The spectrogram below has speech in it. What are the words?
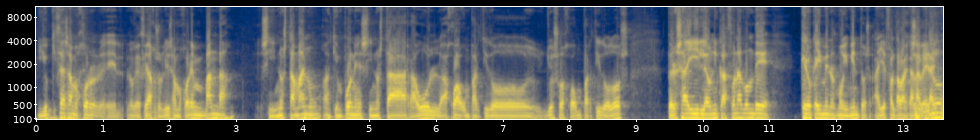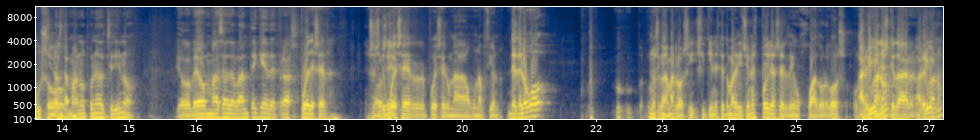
Y yo quizás a lo mejor, eh, lo que decía José Luis, a lo mejor en banda, si no está Manu, a quien pones, si no está Raúl, ha jugado un partido, Joshua ha jugado un partido o dos, pero es ahí la única zona donde creo que hay menos movimientos. Ayer faltaba Calavera y puso... Si no está Manu, pone al Chirino. Yo lo veo más adelante que detrás. Puede ser. Eso sí que puede ser, puede ser una, una opción. Desde luego, no sé cómo llamarlo. Si, si tienes que tomar decisiones, podría ser de un jugador o dos. O si Arriba, tienes ¿no? que dar... Arriba, ¿no?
